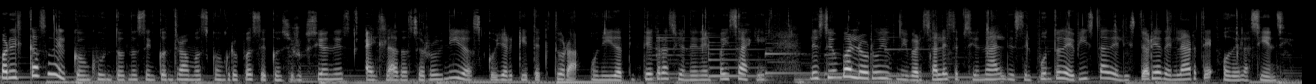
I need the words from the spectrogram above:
Para el caso del conjunto nos encontramos con grupos de construcciones aisladas o reunidas cuya arquitectura, unidad e integración en el paisaje les dio un valor universal excepcional desde el punto de vista de la historia del arte o de la ciencia.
